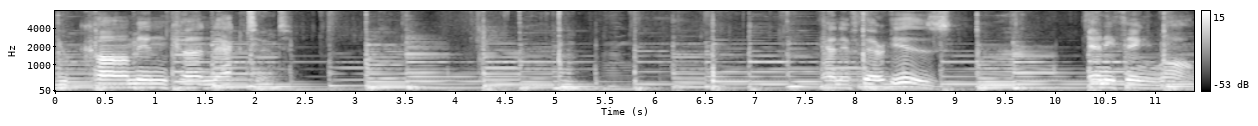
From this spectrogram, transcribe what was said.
You come in connected. And if there is anything wrong,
